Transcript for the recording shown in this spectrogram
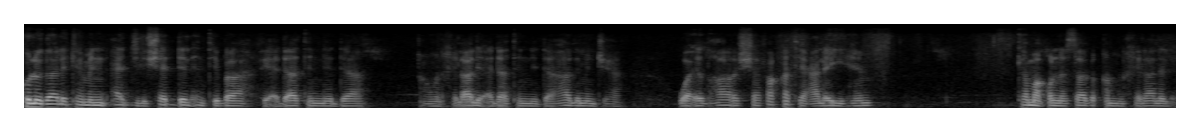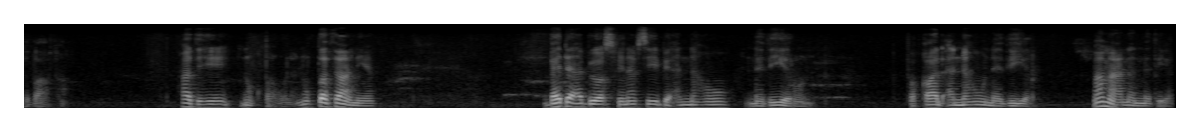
كل ذلك من أجل شد الانتباه في أداة النداء أو من خلال أداة النداء. هذا من جهة. وإظهار الشفقة عليهم كما قلنا سابقا من خلال الإضافة. هذه نقطة أولى. نقطة ثانية. بدأ بوصف نفسه بأنه نذير. فقال أنه نذير. ما معنى النذير؟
